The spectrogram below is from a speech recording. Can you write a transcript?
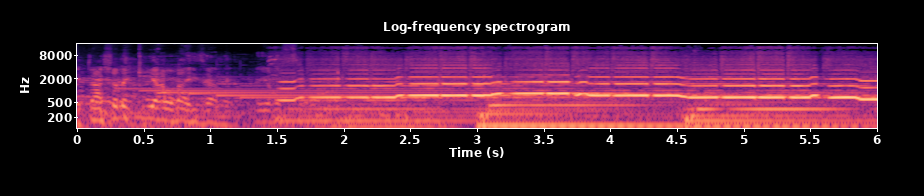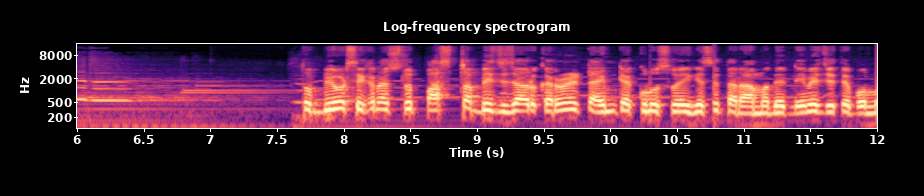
এটা আসলে কি আল্লাহ জানে? তো বিয়ার্স এখানে আসলে পাঁচটা বেজে যাওয়ার কারণে টাইমটা ক্লোজ হয়ে গেছে। তারা আমাদের নেমে যেতে বলল,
